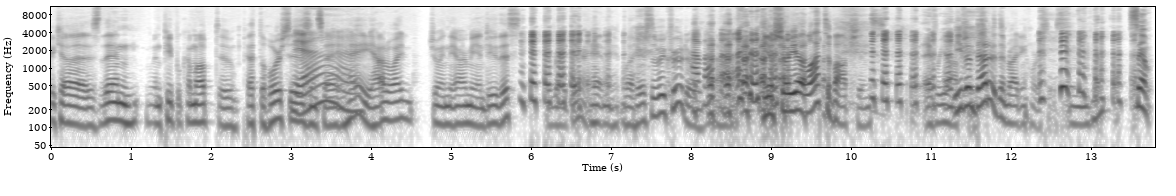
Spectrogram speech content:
because then when people come up to pet the horses and say hey how do i join the army and do this right there and well here's the recruiter How about Uh, he'll show you lots of options Every option. even better than riding horses Sam,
